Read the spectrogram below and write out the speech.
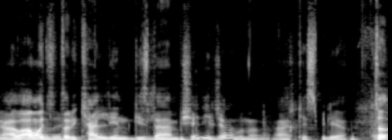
Ya ama Öyle. tabii kelliğin gizlenen bir şey değil canım bunu herkes biliyor.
